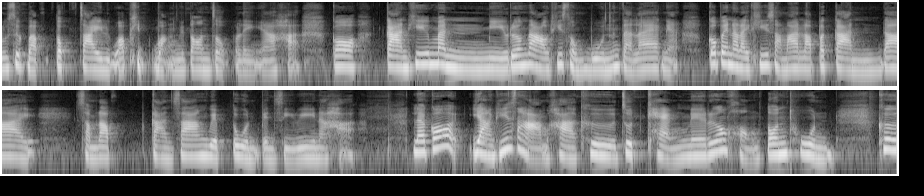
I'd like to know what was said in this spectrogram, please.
รู้สึกแบบตกใจหรือว่าผิดหวังในตอนจบอะไรเงี้ยค่ะ ก็การที่มันมีเรื่องราวที่สมบูรณ์ตั้งแต่แรกเนี่ยก็เป็นอะไรที่สามารถรับประกันได้สำหรับการสร้างเว็บตูนเป็นซีรีส์นะคะ แล้วก็อย่างที่ 3 ค่ะ คือจุดแข็งในเรื่องของต้นทุน คือ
